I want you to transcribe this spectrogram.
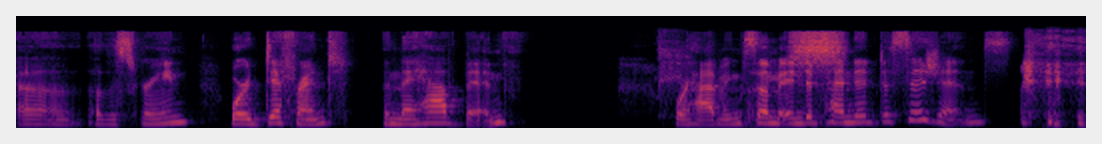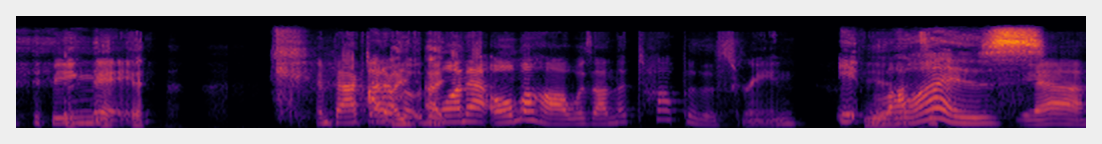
uh, of the screen were different than they have been. We're having some Nice. independent decisions being made. In fact, I I don't- the I- one at Omaha was on the top of the screen. It Yeah. Lots of- was. Yeah,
